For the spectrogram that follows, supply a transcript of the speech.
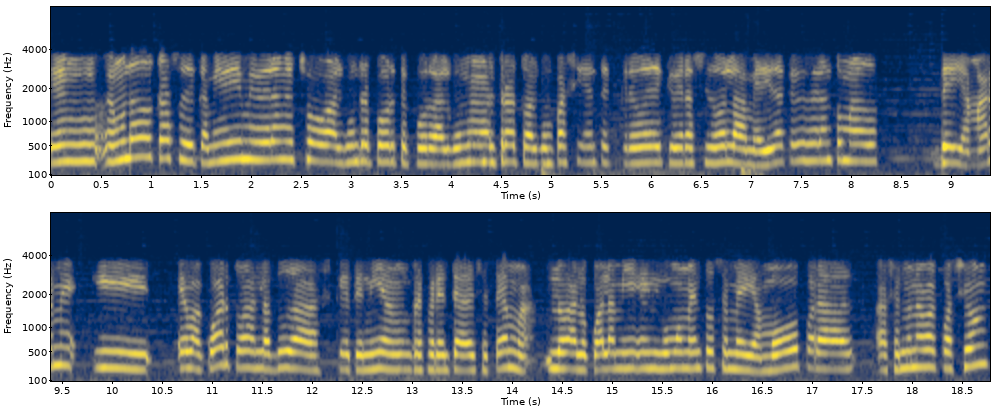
en, un dado caso de que a mí me hubieran hecho algún reporte por algún maltrato a algún paciente, creo de que hubiera sido la medida que hubieran tomado de llamarme y evacuar todas las dudas que tenían referente a ese tema, lo, a lo cual a mí en ningún momento se me llamó para hacerme una evacuación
